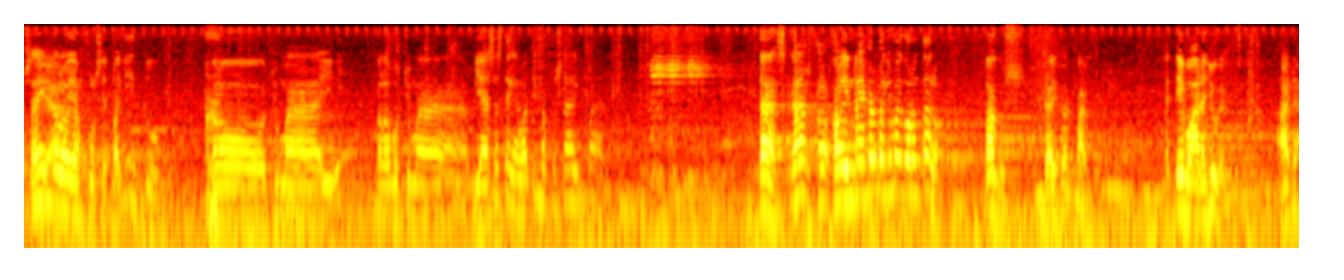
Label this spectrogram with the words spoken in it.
saya Iya. kalau yang full set begitu. Kalau cuma ini kalau mau cuma biasa setengah mati baku saya pak. Nah sekarang kalau kalau in driver bagaimana Gorontalo? Bagus. Driver bagus. Eh bo ada juga? Ada, ada.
